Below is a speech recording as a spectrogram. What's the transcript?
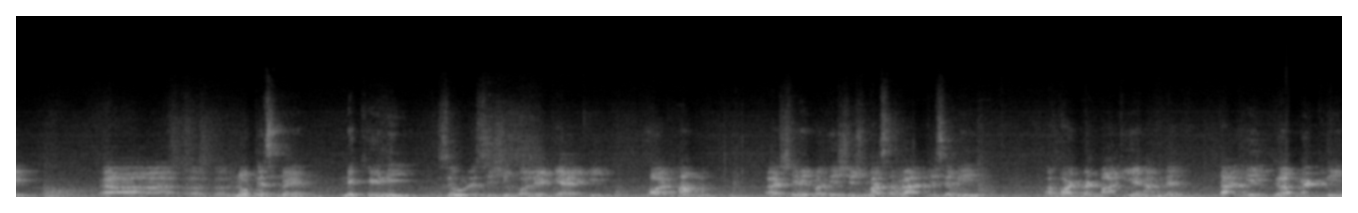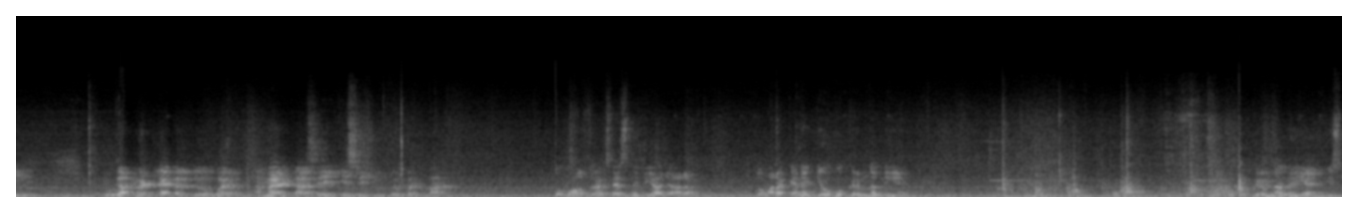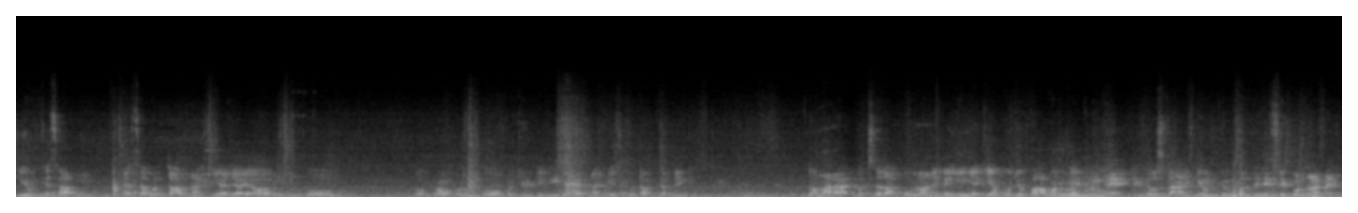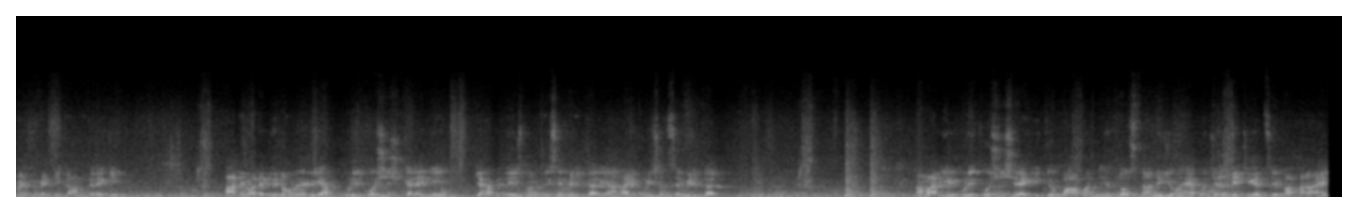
नोटिस में निक ज़रूर इस इशू को लेके आएगी और हम श्रीमती सुषमा स्वराज जी से भी अपॉइंटमेंट मांगी है हमने ताकि गवर्नमेंट भी गवर्नमेंट लेवल के ऊपर अमेरिका से इस इशू के ऊपर बात तो कौंसलर एक्सेस नहीं दिया जा रहा। तो हमारा कहना है कि वो क्रिमिनल नहीं है। वो क्रिमिनल नहीं है, इसलिए उनके साथ ऐसा बर्ताव ना किया जाए और उनको तो प्रॉपर उनको अपॉर्चुनिटी दी जाए अपना केस को टफ करने की। तो हमारा आज मकसद आपको बुलाने का यही है कि हम वो जो बावन कैदी हैं हिंदुस्तान के, उनके ऊपर दिल्ली से गुरुद्वारा मैनेजमेंट कमेटी काम करेगी। आने वाले दिनों में भी हम पूरी कोशिश करेंगे जहाँ विदेश मंत्री से मिलकर या हाई कमीशन से मिलकर हमारी ये पूरी कोशिश रहेगी कि बावन हिंदुस्तानी जो हैं, वो जल्दी जेल से बाहर आएँ।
